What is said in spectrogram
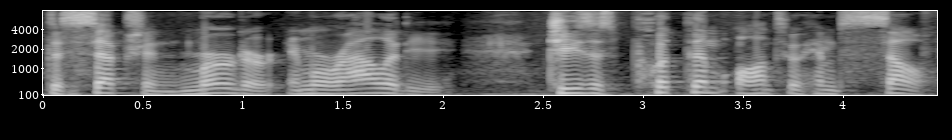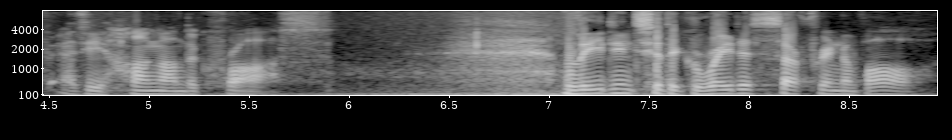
deception, murder, immorality. Jesus put them onto himself as he hung on the cross, leading to the greatest suffering of all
